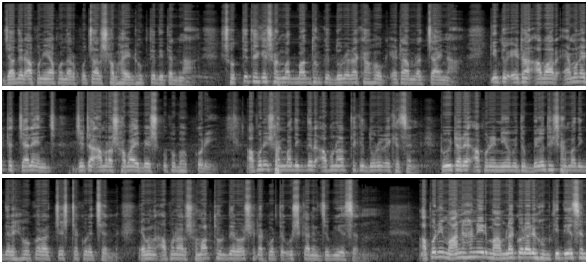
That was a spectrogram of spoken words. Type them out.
যাদের আপনি আপনার প্রচার সভায় ঢুকতে দিতেন না। সত্যি থেকে সংবাদ মাধ্যমকে দূরে রাখা হোক, এটা আমরা চাই না। কিন্তু এটা আবার এমন একটা চ্যালেঞ্জ যেটা আমরা সবাই বেশ উপভোগ করি। আপনি সাংবাদিকদের আপনার থেকে দূরে রেখেছেন। টুইটারে আপনি নিয়মিত বিরোধী সাংবাদিকদের হেয় করার চেষ্টা করেছেন এবং আপনার সমর্থকদেরও সেটা করতে উস্কানি জুগিয়েছেন। আপনি মানহানির মামলা করার হুমকি দিয়েছেন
